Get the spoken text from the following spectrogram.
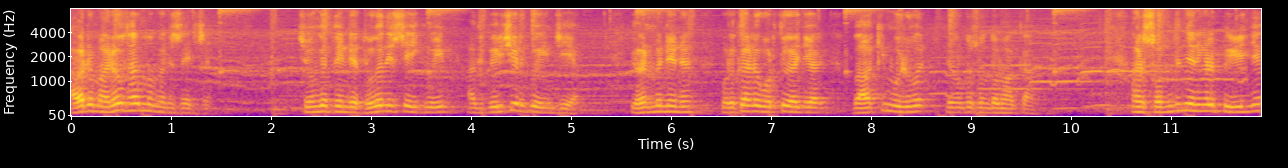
അവരുടെ മനോധർമ്മം അനുസരിച്ച് ചുങ്കത്തിന്റെ തുക നിശ്ചയിക്കുകയും അത് പിരിച്ചെടുക്കുകയും ചെയ്യാം. ഗവൺമെന്റിന് കൊടുക്കാണ്ട് കൊടുത്തു കഴിഞ്ഞാൽ ബാക്കി മുഴുവൻ ഇവർക്ക് സ്വന്തമാക്കാം. അങ്ങനെ സ്വന്തം ജനങ്ങൾ പിഴിഞ്ഞ്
